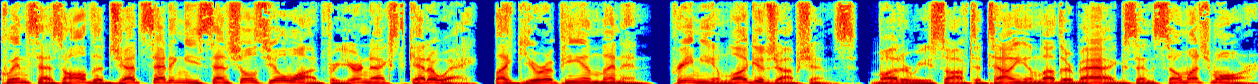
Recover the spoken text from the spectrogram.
Quince has all the jet setting essentials you'll want for your next getaway, like European linen, premium luggage options, buttery soft Italian leather bags, and so much more.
